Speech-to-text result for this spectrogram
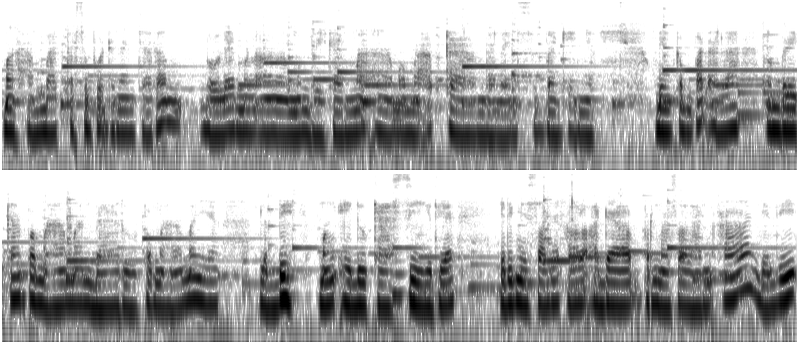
menghambat tersebut dengan cara boleh memberikan maaf, memaafkan dan lain sebagainya. Dan yang keempat adalah memberikan pemahaman baru, pemahaman yang lebih mengedukasi gitu ya. Jadi misalnya kalau ada permasalahan A, jadi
